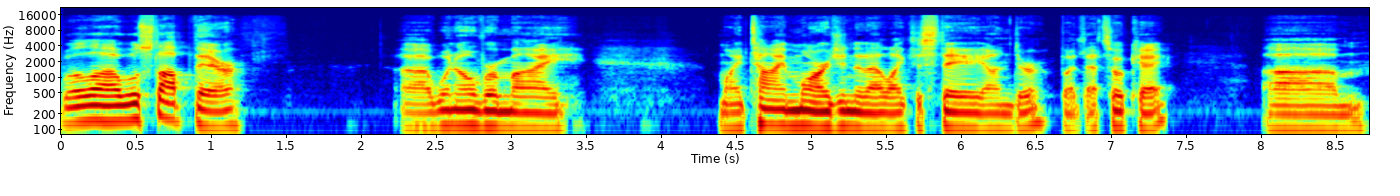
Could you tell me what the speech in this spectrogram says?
Well, uh, we'll stop there. Uh, went over my my time margin that I like to stay under, but that's okay. Um,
